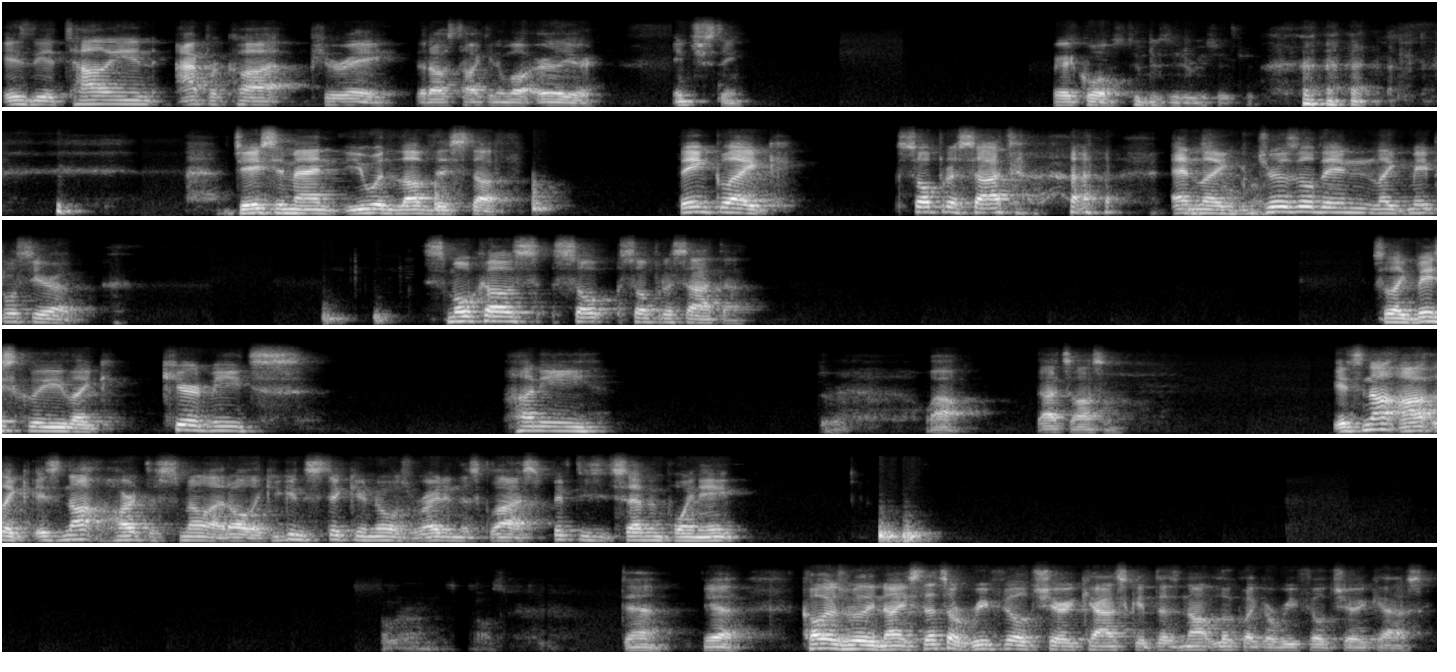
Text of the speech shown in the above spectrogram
is the Italian apricot puree that I was talking about earlier. Interesting. Very cool. too busy to research it. Jason, man, you would love this stuff. Think like soprasata and like Smokehouse. drizzled in like maple syrup. Smokehouse so- soprasata. So like basically like cured meats, honey. Wow, that's awesome. It's not uh, like it's not hard to smell at all. Like you can stick your nose right in this glass. Fifty-seven point eight. Color on this awesome. too. Damn. Yeah. Color's really nice. That's a refilled sherry cask. It does not look like a refilled sherry cask.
